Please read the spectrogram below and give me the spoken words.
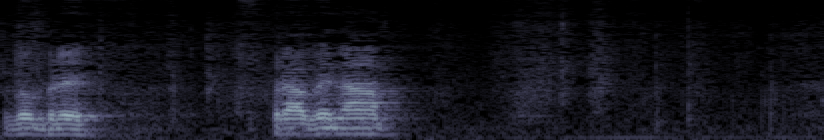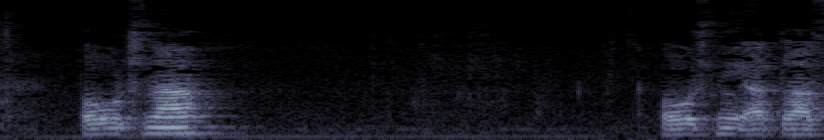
dobre spravená, poučná, poučný atlas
